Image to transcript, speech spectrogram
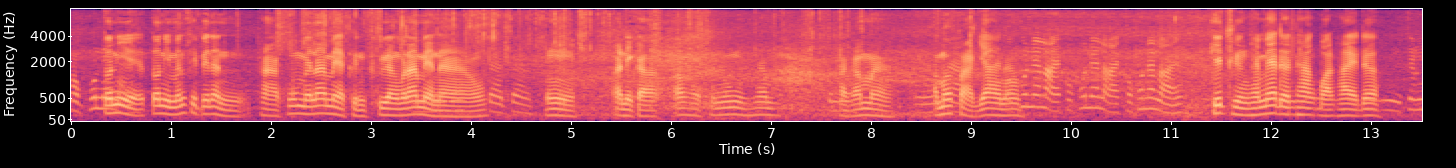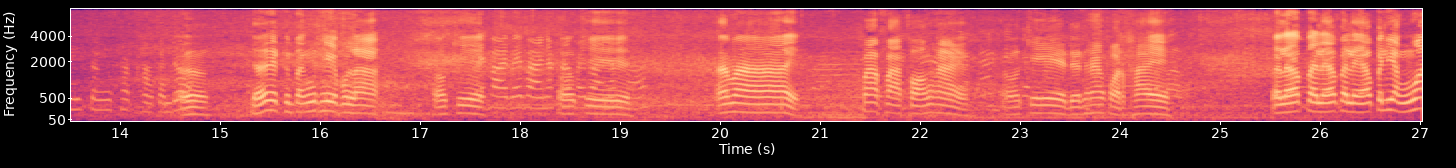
ขอบคุณะตัวนี้ตัวนี้มันสิเป็นอันผ่าคลุ้มเวลาแม่ขึ้นเครื่องเวลาแม่หนาว จ้าจ้าอืมอันนี้ก็เอาให้คุณลุงน้ำผักกำมา เอามาฝากย่ายขนะอบคุณหลายๆขอบคุณหลายๆขอบคุณหลายคิดถึงให้แม่เดินทางปลอดภัยเด้อๆจังจังทักหากันเด้อเออเดี๋ยวจะขึ้นไปกรุงเทพบุละ โอเคบายบายบายบายนะคะโอเค บ๊ายบายนะคะ บ๊ายบายป้าฝากของให้โอเค เดินทางปลอดภัย ไปแล้วไปแล้วไปแล้วไปเลี้ยงงัว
